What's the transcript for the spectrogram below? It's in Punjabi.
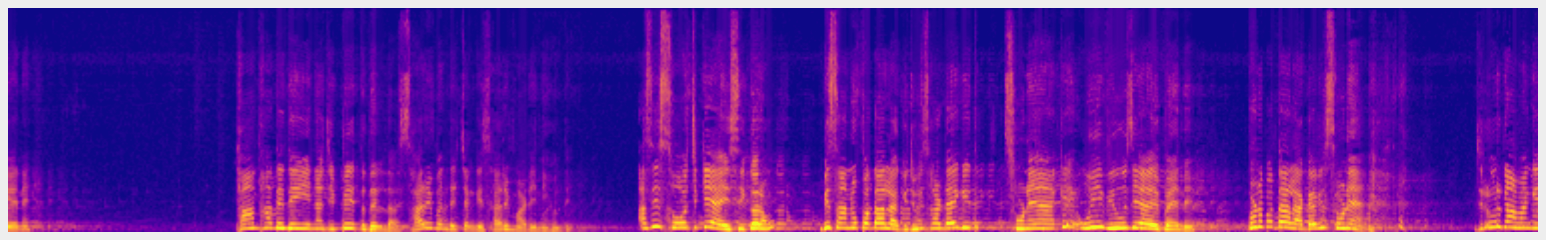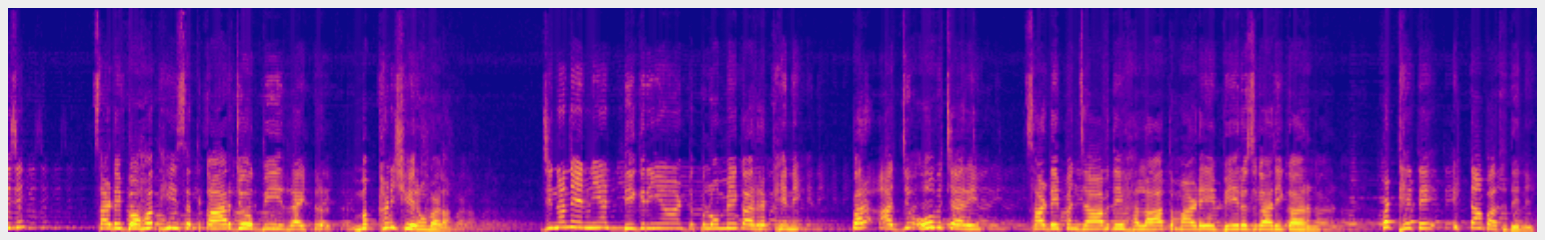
ਗਏ ਨੇ। ਥਾਂ ਥਾਂ ਤੇ ਦੇਈ ਨਾ ਜੀ ਭੇਤ ਦਿਲ ਦਾ। ਸਾਰੇ ਬੰਦੇ ਚੰਗੇ, ਸਾਰੇ ਮਾੜੇ ਨਹੀਂ ਹੁੰਦੇ। ਅਸੀਂ ਸੋਚ ਕੇ ਆਏ ਸੀ ਘਰੋਂ ਵੀ ਸਾਨੂੰ ਪਤਾ ਲੱਗ ਜੂ ਵੀ ਸਾਡਾ ਇਹ ਗੀਤ ਸੁਣਿਆ ਕਿ ਉਹੀ ਵਿਊਜ਼ ਆਏ ਪਏ ਨੇ। ਹੁਣ ਪਤਾ ਲੱਗਾ ਵੀ ਸੁਣਿਆ ਜ਼ਰੂਰ ਗਾਵਾਂਗੇ ਜੀ। ਸਾਡੇ ਬਹੁਤ ਹੀ ਸਤਿਕਾਰਯੋਗ ਵੀਰ ਰਾਈਟਰ ਮੱਖਣ ਸ਼ੇਰੋਂ ਵਾਲਾ, ਜਿਨ੍ਹਾਂ ਨੇ ਇੰਨੀਆਂ ਡਿਗਰੀਆਂ, ਡਿਪਲੋਮੇ ਕਰ ਰੱਖੇ ਨੇ। ਪਰ ਅੱਜ ਉਹ ਵਿਚਾਰੇ ਸਾਡੇ ਪੰਜਾਬ ਦੇ ਹਾਲਾਤ ਮਾੜੇ, ਬੇਰੁਜ਼ਗਾਰੀ ਕਾਰਨ ਪੱਠੇ ਤੇ ਇੱਟਾਂ ਪੱਥਦੇ ਨੇ।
